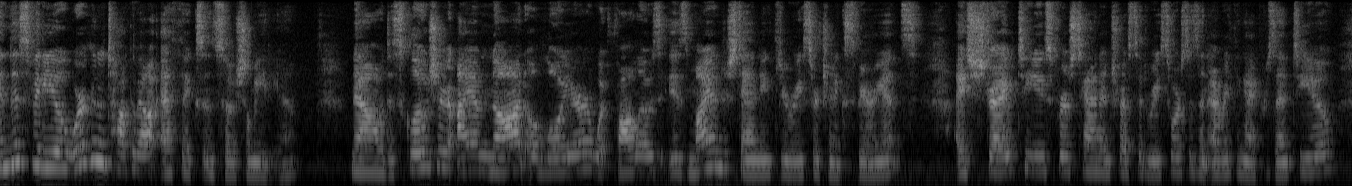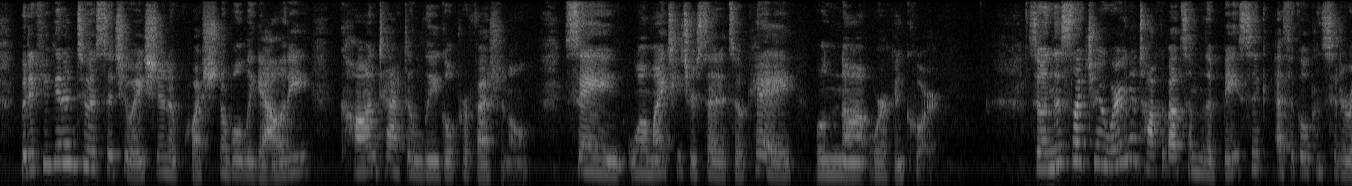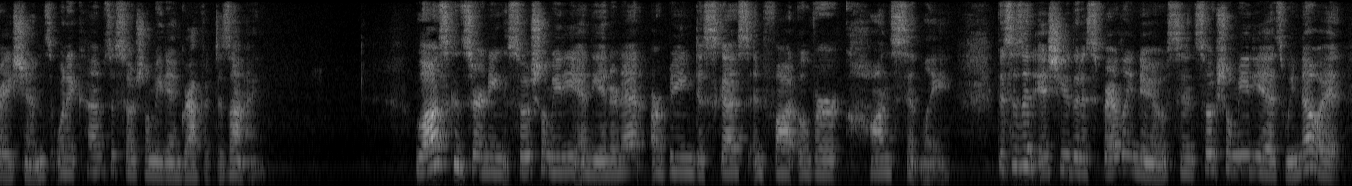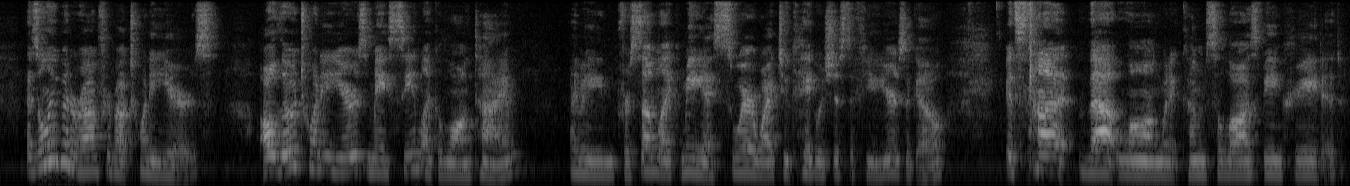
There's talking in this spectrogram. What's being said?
In this video, we're going to talk about ethics in social media. Now, disclosure, I am not a lawyer. What follows is my understanding through research and experience. I strive to use firsthand and trusted resources in everything I present to you. But if you get into a situation of questionable legality, contact a legal professional. Saying, well, my teacher said it's okay, will not work in court. So in this lecture, we're going to talk about some of the basic ethical considerations when it comes to social media and graphic design. Laws concerning social media and the internet are being discussed and fought over constantly. This is an issue that is fairly new since social media as we know it has only been around for about 20 years. Although 20 years may seem like a long time, I mean, for some like me, I swear Y2K was just a few years ago, it's not that long when it comes to laws being created.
